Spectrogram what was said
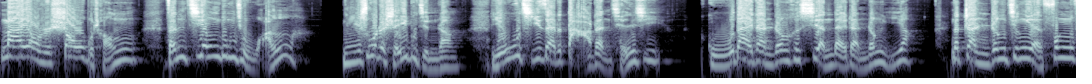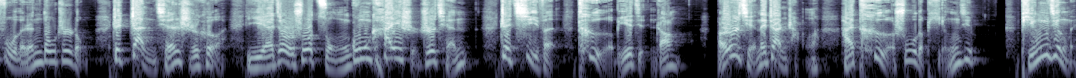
那要是烧不成，咱江东就完了。你说这谁不紧张？尤其在这大战前夕，古代战争和现代战争一样，那战争经验丰富的人都知道，这战前时刻，也就是说总攻开始之前，这气氛特别紧张，而且那战场啊还特殊的平静，平静的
